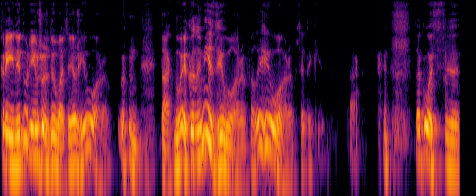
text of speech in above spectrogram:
країни дурнів, що ж дивуватися, я ж географ. Так, ну економіст географ, але географ все-таки. Так. Так ось, е,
